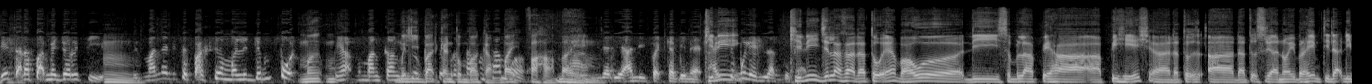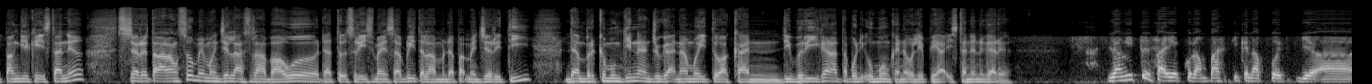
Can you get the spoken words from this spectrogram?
Dia tak dapat majoriti. Hmm. Di mana dia terpaksa menjemput Me- pihak pembangkang itu melibatkan pembangkang. Baik, faham. Baik. Faham. Menjadi ahli kabinet. Ah, Kini itu boleh dilakukan. Kini jelas lah Datuk ya bahawa di sebelah pihak uh, PH uh, Datuk uh, Datuk Seri Anwar Ibrahim tidak dipanggil ke istana secara tak langsung memang jelaslah bahawa Datuk Seri Ismail Sabri telah mendapat majoriti dan berkemungkinan juga nama itu akan diberikan ataupun diumumkan oleh pihak istana negara. Yang itu saya kurang pasti kenapa dia uh,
